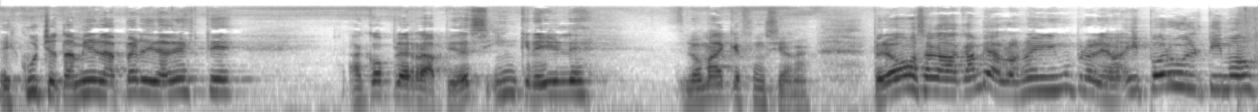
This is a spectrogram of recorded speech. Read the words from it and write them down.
escucho también la pérdida de este acople rápido. Es increíble lo mal que funciona. Pero vamos a cambiarlos, no hay ningún problema. Y por último,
